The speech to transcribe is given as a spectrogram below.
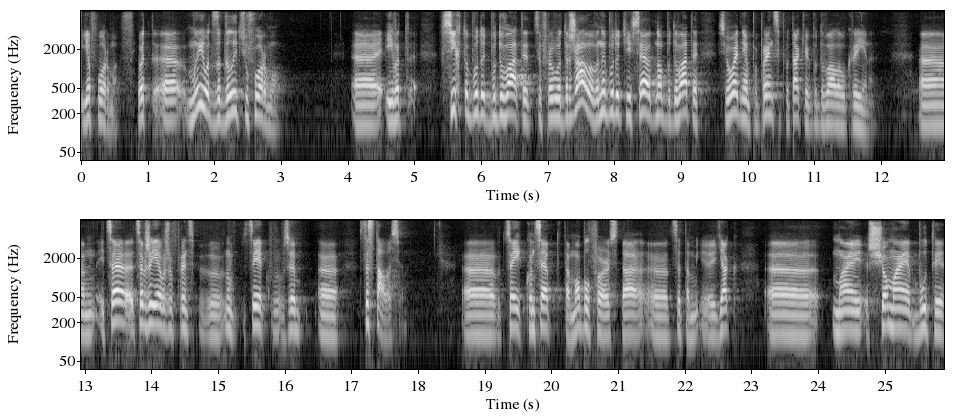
є форма. От е, ми от задали цю форму. Е, і от всі, хто будуть будувати цифрову державу, вони будуть її все одно будувати сьогодні по принципу так, як будувала Україна. Е, і це, це вже є вже, в принципі, ну, це як вже е, це сталося. Е, цей концепт там, mobile first, да, е, це там е, як має, що має бути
